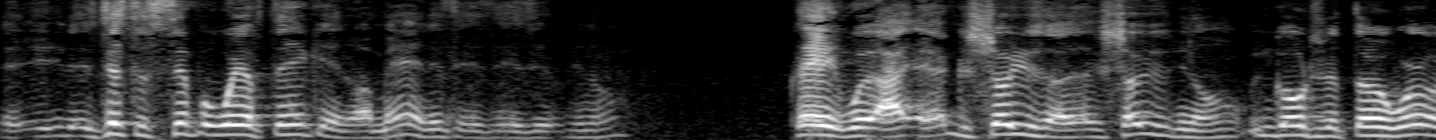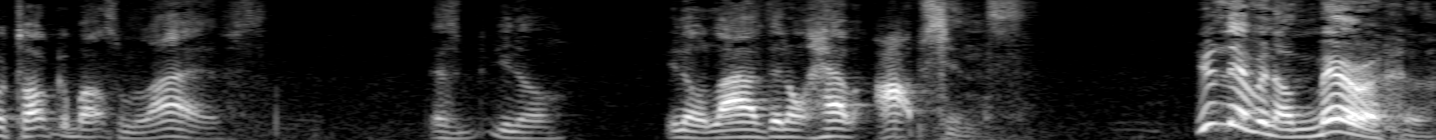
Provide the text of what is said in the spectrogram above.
It's just a simple way of thinking. Oh, man, is, is, is it, you know? Hey, well, I, I, can show you, I can show you, you know, we can go to the third world, talk about some lives. That's, you know, you know, lives that don't have options. You live in America.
